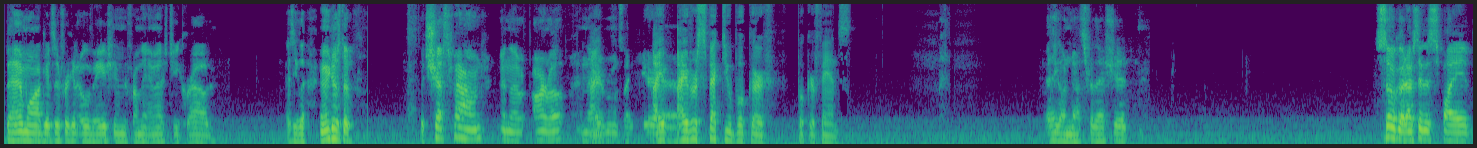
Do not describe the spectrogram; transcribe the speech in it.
Benoit gets a freaking ovation from the MSG crowd as he le- and he does the the chest pound and the arm up, and then I- everyone's like, "Yeah." I I respect you, Booker Booker fans. They go nuts for that shit. So good. I've say this is probably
